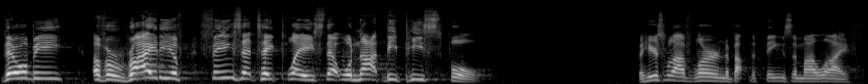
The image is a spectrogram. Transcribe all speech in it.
There will be a variety of things that take place that will not be peaceful. But here's what I've learned about the things in my life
